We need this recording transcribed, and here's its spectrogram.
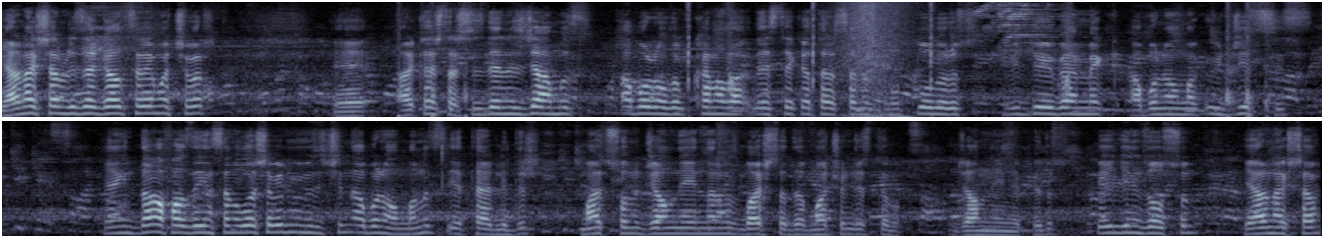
Yarın akşam Rize Galatasaray maçı var. Ee, arkadaşlar sizden ricamız abone olup kanala destek atarsanız mutlu oluruz. Videoyu beğenmek, abone olmak ücretsiz. Yani daha fazla insana ulaşabilmemiz için abone olmanız yeterlidir. Maç sonu canlı yayınlarımız başladı. Maç öncesi de canlı yayın yapıyoruz. Bilginiz olsun. Yarın akşam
